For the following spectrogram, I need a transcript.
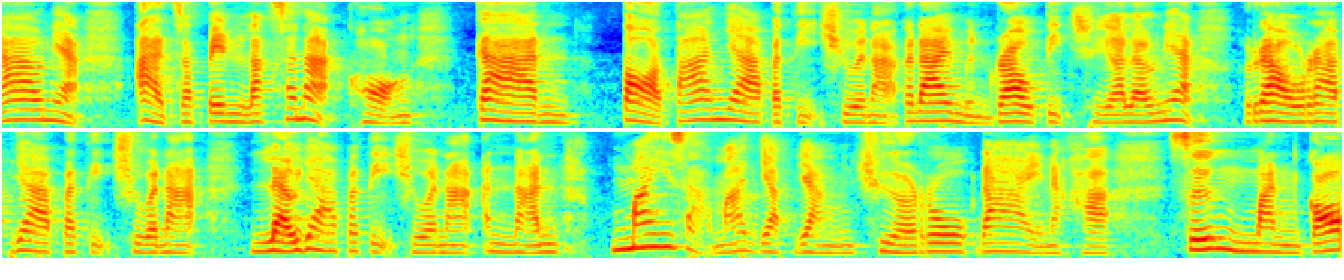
-19 เนี่ยอาจจะเป็นลักษณะของการ ต่อต้านยาปฏิชีวนะก็ได้เหมือนเราติดเชื้อแล้วเนี่ยเรารับยาปฏิชีวนะ แล้วยาปฏิชีวนะอันนั้นไม่สามารถยับยั้งเชื้อโรคได้นะคะ ซึ่งมันก็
